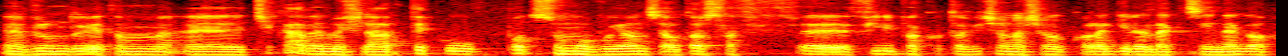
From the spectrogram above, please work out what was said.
e, wląduje tam ciekawy, myślę, artykuł podsumowujący autorstwa Filipa Kotowicza, naszego kolegi redakcyjnego,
